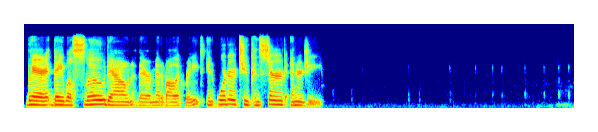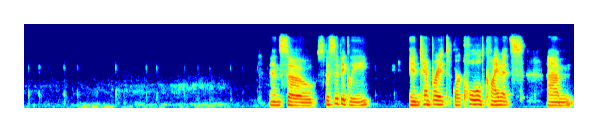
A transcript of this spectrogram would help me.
where they will slow down their metabolic rate in order to conserve energy. And so, specifically in temperate or cold climates, um,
